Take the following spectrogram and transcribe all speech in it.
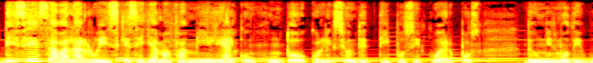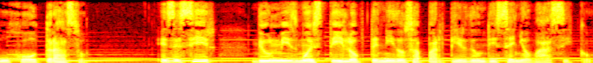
Dice Zavala Ruiz que se llama familia al conjunto o colección de tipos y cuerpos de un mismo dibujo o trazo, es decir, de un mismo estilo obtenidos a partir de un diseño básico.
